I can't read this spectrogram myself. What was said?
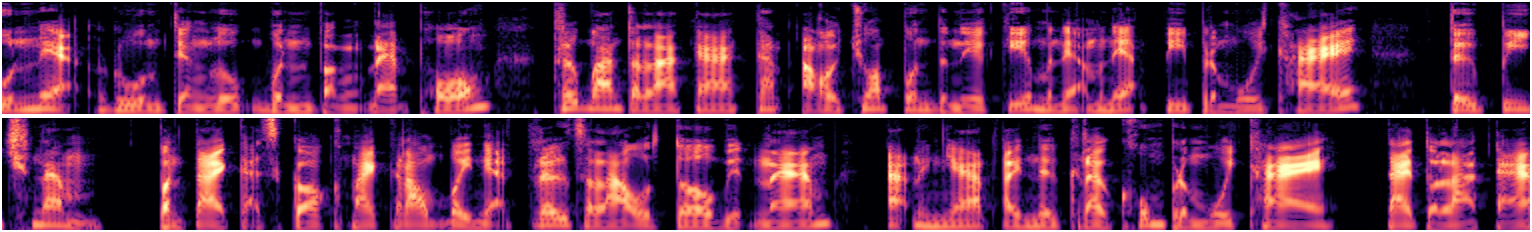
4នាក់រួមទាំងលោកវិនវ៉ាងដែបផងត្រូវបានតឡាការកាត់ឲ្យជាប់ពន្ធនាគារម្នាក់ម្នាក់ពី6ខែទៅ2ឆ្នាំប៉ុន្តែកសិករខ្មែរក្រោម3នាក់ត្រូវសាលាអូតូវៀតណាមអនុញ្ញាតឲ្យនៅក្រៅឃុំ6ខែតែតុលាការ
